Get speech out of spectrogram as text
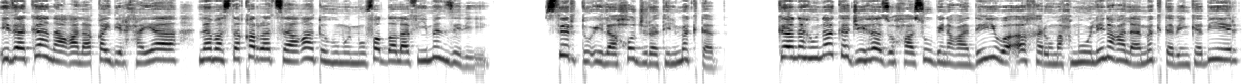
إذا كان على قيد الحياة لما استقرت ساعاتهم المفضلة في منزلي. سرت إلى حجرة المكتب. كان هناك جهاز حاسوب عادي وآخر محمول على مكتب كبير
